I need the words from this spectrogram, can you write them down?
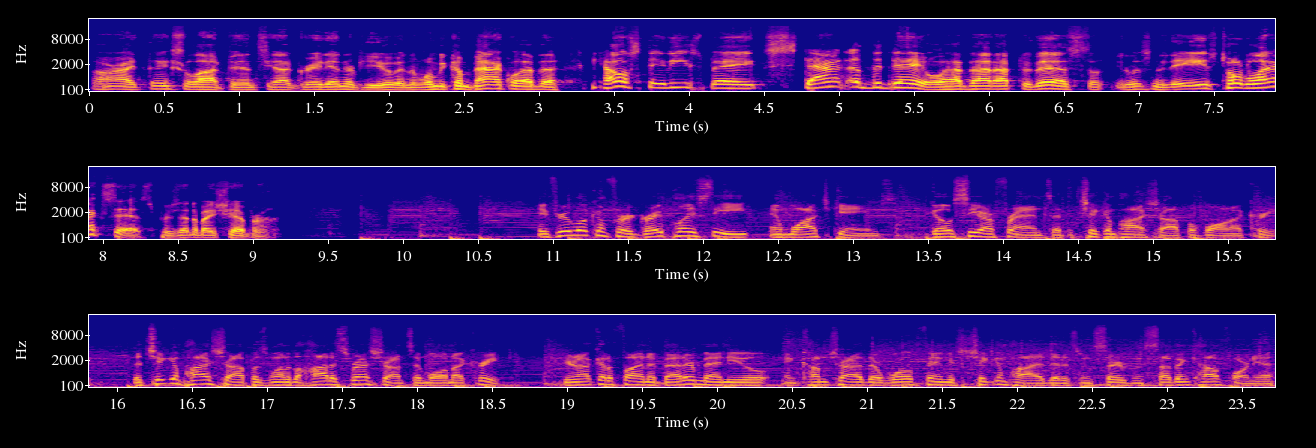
All right, thanks a lot, Vince. Yeah, great interview. And when we come back, we'll have the Cal State East Bay stat of the day. We'll have that after this. You listen to A's Total Access, presented by Chevron. If you're looking for a great place to eat and watch games, go see our friends at the Chicken Pie Shop of Walnut Creek. The Chicken Pie Shop is one of the hottest restaurants in Walnut Creek. You're not going to find a better menu, and come try their world famous chicken pie that has been served in Southern California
